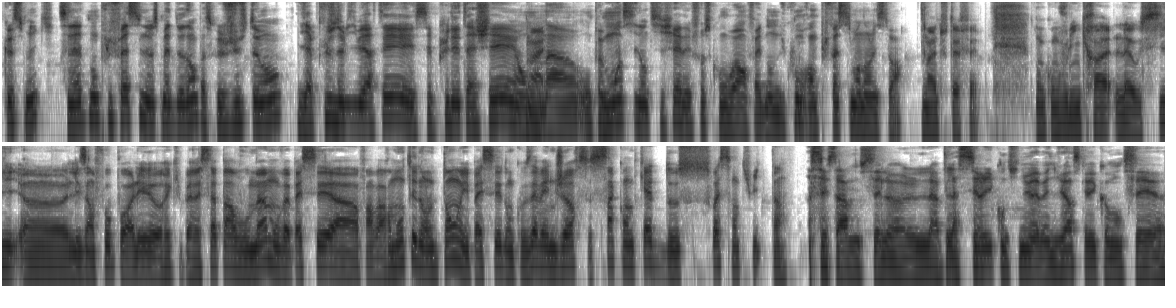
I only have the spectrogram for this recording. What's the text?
cosmiques, c'est nettement plus facile de se mettre dedans parce que justement il y a plus de liberté et c'est plus détaché, et on Ouais. a on peut moins s'identifier à des choses qu'on voit en fait, donc du coup on rentre plus facilement dans l'histoire. Ouais, tout à fait. Donc on vous linkera là aussi euh, les infos pour aller euh, récupérer ça par vous-même. On va passer à, enfin, on va remonter dans le temps et passer donc aux Avengers 54 de 68. C'est ça, c'est la, la série continue Avengers qui avait commencé euh,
